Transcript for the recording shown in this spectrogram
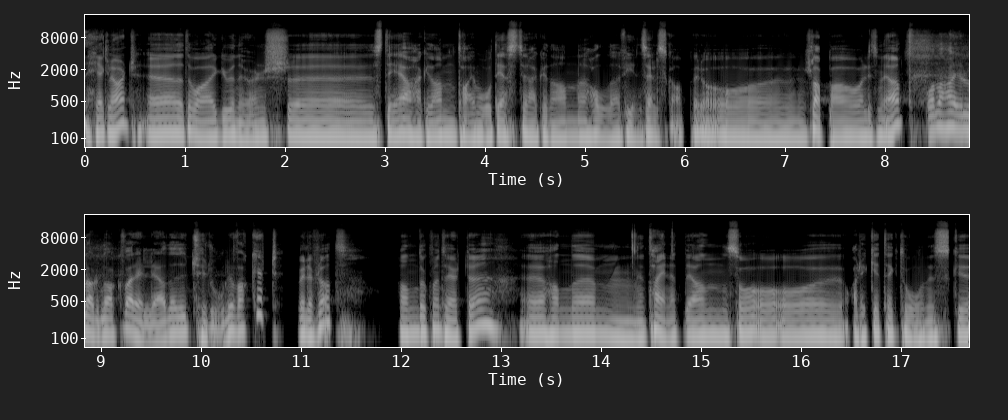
Helt klart. Eh, dette var guvernørens eh, sted. Her kunne han ta imot gjester, her kunne han holde fine selskaper og, slappe av. og liksom, ja. Og han har jo lagd noen akvareller av det. Er utrolig vakkert. Veldig flott. Han dokumenterte, eh, han tegnet det han så, og, og arkitektoniske,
